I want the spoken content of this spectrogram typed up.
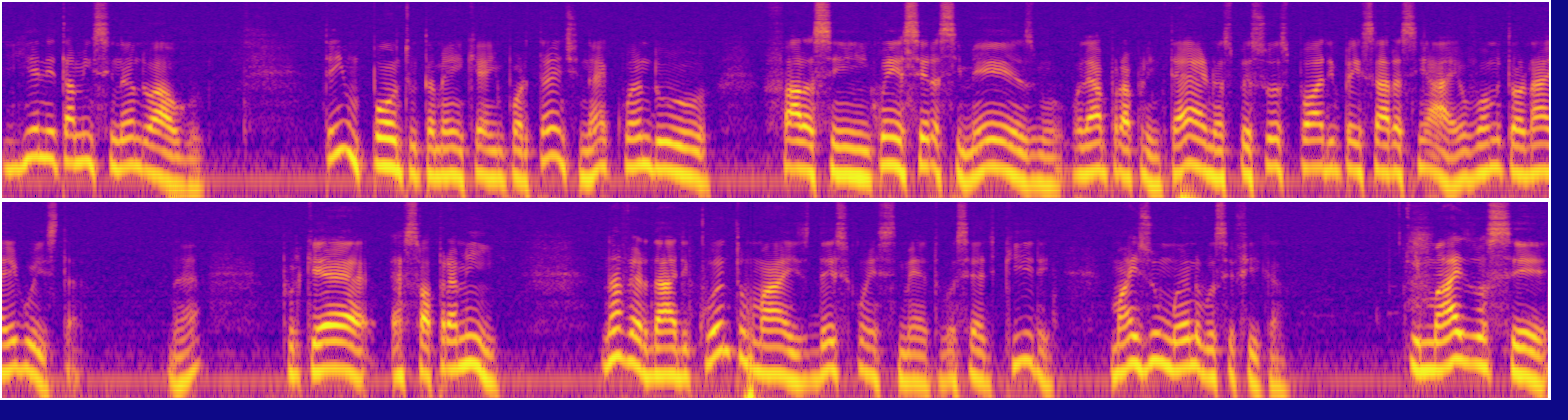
e ele está me ensinando algo. Tem um ponto também que é importante, né? Quando fala assim, conhecer a si mesmo, olhar para o próprio interno, as pessoas podem pensar assim, ah, eu vou me tornar egoísta, né? Porque é, é só para mim. Na verdade, quanto mais desse conhecimento você adquire, mais humano você fica. E mais você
